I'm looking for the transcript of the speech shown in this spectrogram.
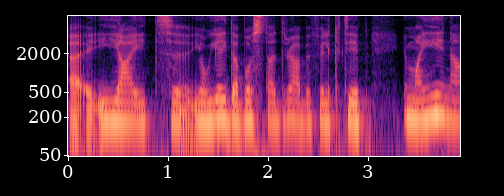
jgħid jew jgħidha bosta drabi fil-ktieb, Imma jiena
